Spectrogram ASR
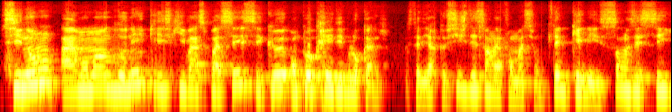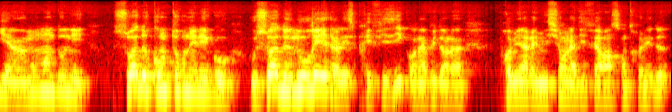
Sinon, à un moment donné, qu'est-ce qui va se passer? C'est qu'on peut créer des blocages. C'est-à-dire que si je descends l'information telle qu'elle est, sans essayer à un moment donné, soit de contourner l'ego, ou soit de nourrir l'esprit physique, on a vu dans la première émission la différence entre les deux,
